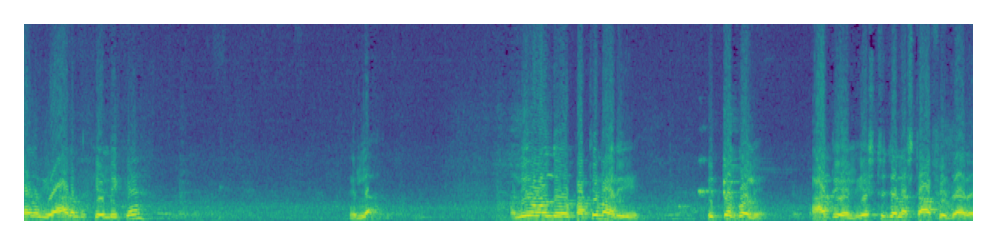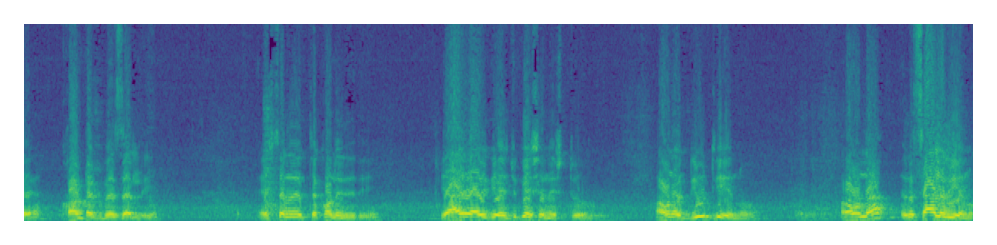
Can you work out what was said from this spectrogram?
ಏನು ಯಾರಂತ ಕೇಳಲಿಕ್ಕೆ? ಇಲ್ಲ. ನೀವು ಒಂದು ಪಟ್ಟಿ ಮಾಡಿ ಇಟ್ಟುಕೊಳ್ಳಿ ಆರ್ ಟಿ ಎಷ್ಟು ಜನ ಸ್ಟಾಫ್ ಇದ್ದಾರೆ ಕಾಂಟ್ರಾಕ್ಟ್ ಬೇಸಲ್ಲಿ ಎಷ್ಟು ಜನ ತಗೊಂಡಿದ್ದೀರಿ ಯಾರ್ಯಾರಿಗೆ ಎಜುಕೇಶನ್ ಎಷ್ಟು? ಅವನ ಡ್ಯೂಟಿ ಏನು? ಅವನ ಸ್ಯಾಲರಿ ಏನು?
